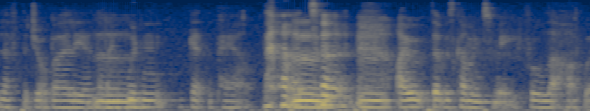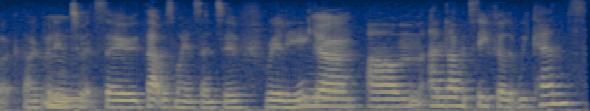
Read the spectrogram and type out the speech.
left the job earlier, that mm. I wouldn't get the payout that mm, mm. I that was coming to me for all that hard work that I put mm. into it. So that was my incentive, really. Yeah. Um, and I would see Phil at weekends,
